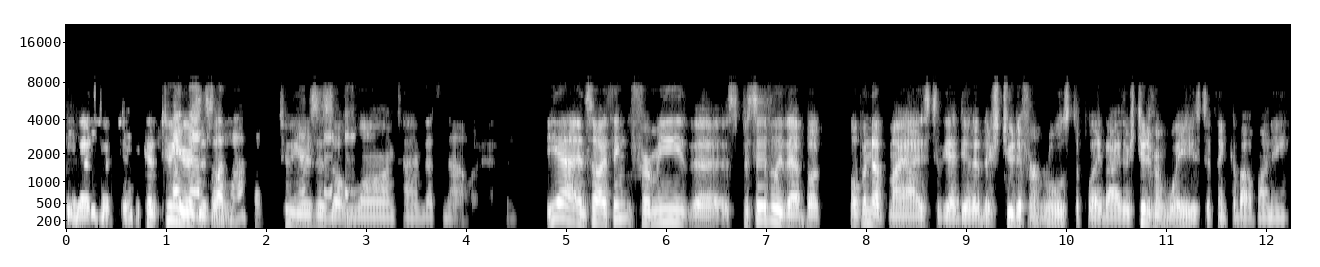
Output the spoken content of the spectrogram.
That's what, because two and years that's is what a happened two years is a long time. That's not what happened. Yeah, and so I think for me, the specifically that book opened up my eyes to the idea that there's two different rules to play by. There's two different ways to think about money,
